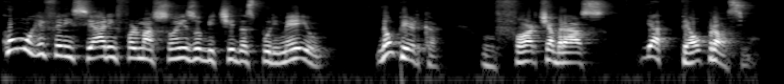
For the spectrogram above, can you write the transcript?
Como referenciar informações obtidas por e-mail? Não perca! Um forte abraço e até o próximo!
